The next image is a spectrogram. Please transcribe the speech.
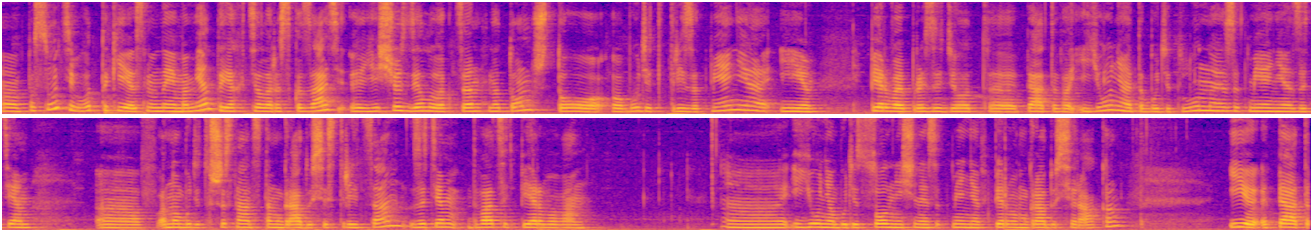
По сути, вот такие основные моменты я хотела рассказать. Э, Еще сделаю акцент на том, что э, будет три затмения, и первое произойдет 5 э, июня, это будет лунное затмение, затем оно будет в 16 градусе Стрельца, затем 21 июня будет солнечное затмение в первом градусе Рака, и 5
